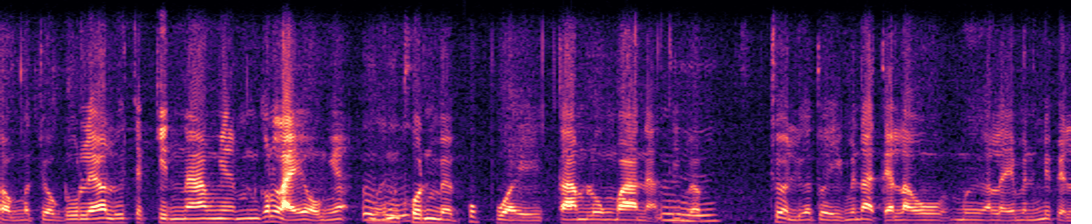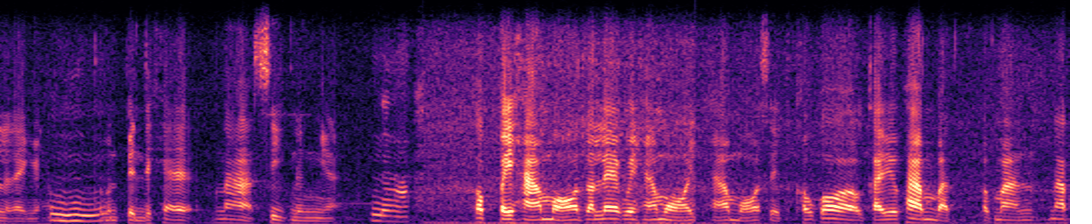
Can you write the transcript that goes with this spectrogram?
ส่องกระจกดูแล้ว หรือจะกินน้ำเงี้ยมันก็ไหลออกเงี้ยอือฮึเหมือนคนแบบผู้ป่วยตามโรงพยาบาลอะอือฮึที่แบบ ช่วยเหลือตัวเองไม่ได้แต่เรามืออะไรมันไม่เป็นอะไรไงครับอือฮึแต่มันเป็นแค่หน้าซีกหนึ่งเงี้ยนะคะก็ไปหาหมอตอนแรกไปหาหมอ หาหมอเสร็จเขาก็กายภาพบำบัดประมาณนัด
